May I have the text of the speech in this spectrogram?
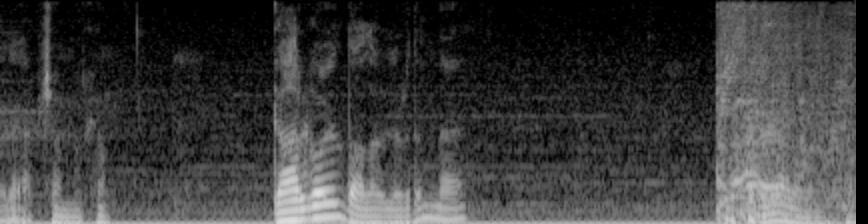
Öyle yapacağım bakalım. Gargoyle da alabilirdim de. Neyse bunu alalım bakalım.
